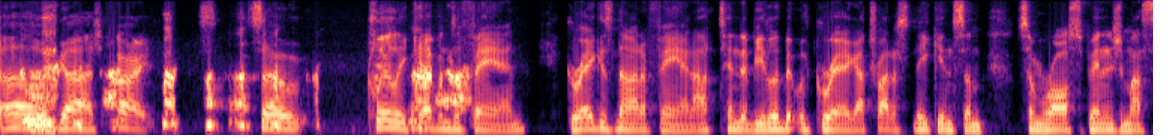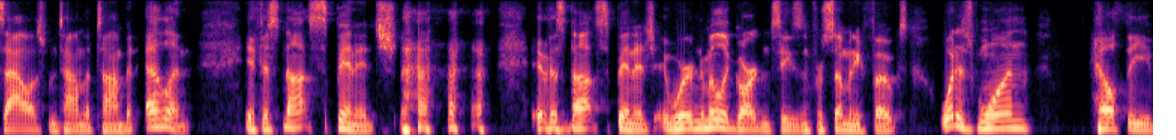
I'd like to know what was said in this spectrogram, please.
Oh gosh. All right. So clearly Kevin's a fan. Greg is not a fan. I tend to be a little bit with Greg. I try to sneak in some some raw spinach in my salads from time to time. But Ellen, if it's not spinach, if it's not spinach, we're in the middle of garden season for so many folks. What is one healthy,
